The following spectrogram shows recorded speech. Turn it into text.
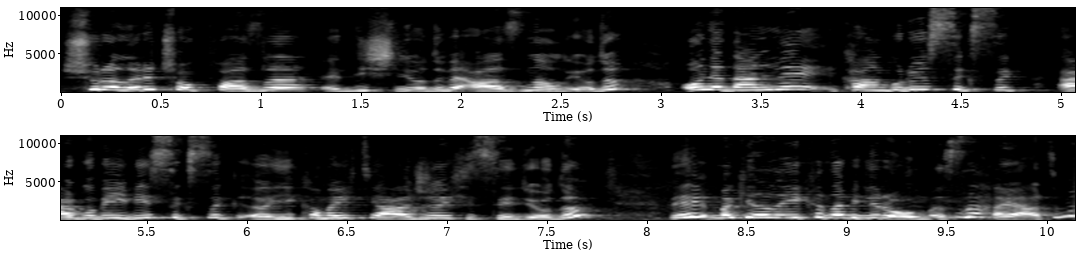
şuraları çok fazla e, dişliyordu ve ağzına alıyordu. O nedenle kanguruyu sık sık, Ergo Baby'yi sık sık e, yıkama ihtiyacı hissediyordum. Ve makinede yıkanabilir olması hayatımı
